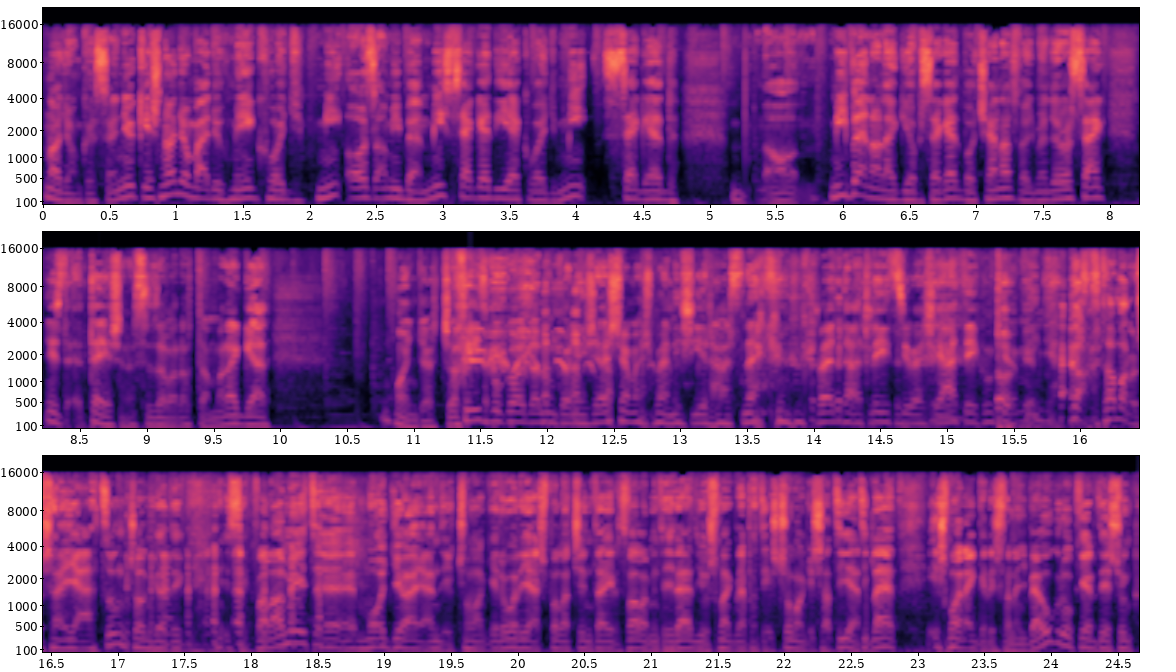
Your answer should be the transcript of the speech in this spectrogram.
Nagyon köszönjük, és nagyon várjuk még, hogy mi az, amiben mi szegediek, vagy mi Szeged, a, miben a legjobb Szeged, bocsánat, vagy Magyarország. Nézd, teljesen összezavarodtam ma reggel. Mondja csak. Facebook oldalunkon is, SMS-ben is írhatsz nekünk. Vedd át, légy szíves, játékunk jön mindjárt. Na, hát hamarosan játszunk, Csongi addig iszik valamit. Modja ajándék csomagért, óriás palacsintáért, valamint egy rádiós meglepetés csomag is a tiéd lehet, és ma reggel is van egy beugró kérdésünk.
